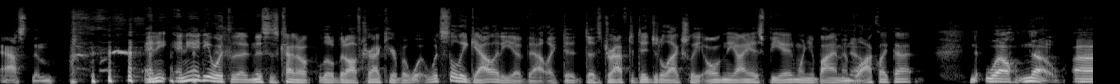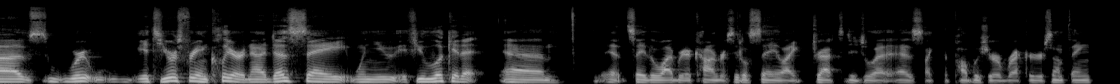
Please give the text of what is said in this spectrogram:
asked them. any any idea what? The, and this is kind of a little bit off track here, but what, what's the legality of that? Like, do, does Draft to Digital actually own the ISBN when you buy them in no. block like that? Well, no. Uh, we're it's yours free and clear. Now it does say when you if you look at it, um, at say the Library of Congress, it'll say like draft to digital as like the publisher of record or something.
